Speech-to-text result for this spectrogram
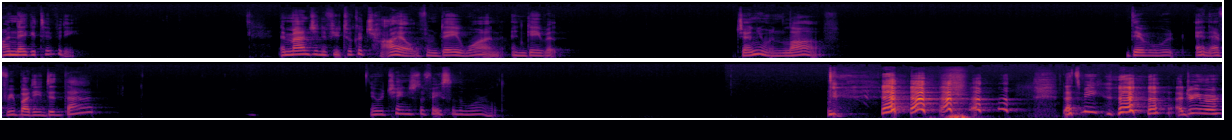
on negativity. Imagine if you took a child from day one and gave it genuine love. There would, and everybody did that, it would change the face of the world. That's me, a dreamer.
